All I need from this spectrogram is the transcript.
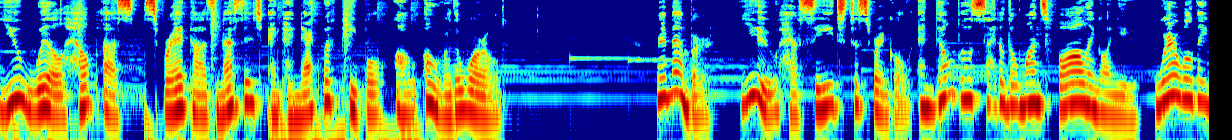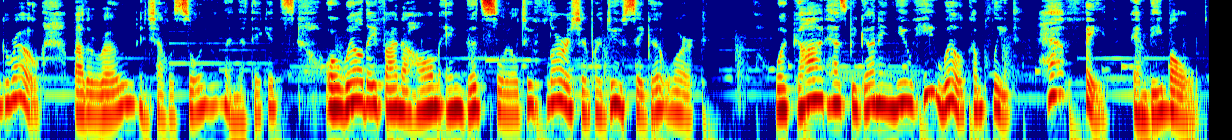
you will help us spread God's message and connect with people all over the world. Remember, you have seeds to sprinkle, and don't lose sight of the ones falling on you. Where will they grow? By the road, in shallow soil, in the thickets? Or will they find a home in good soil to flourish and produce a good work? What God has begun in you, He will complete. Have faith and be bold.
